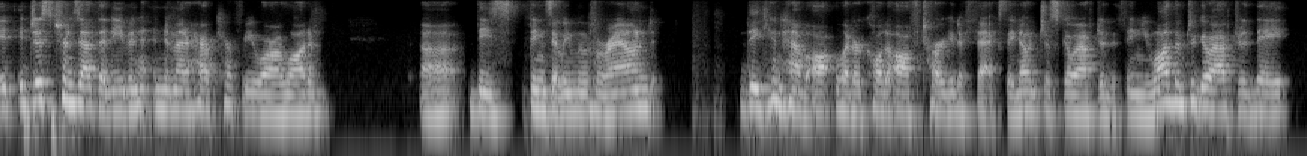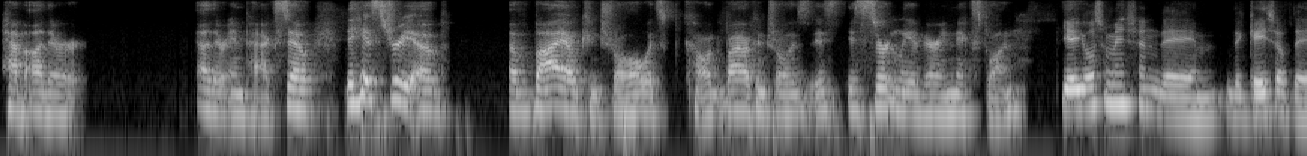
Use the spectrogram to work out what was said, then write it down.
it, it just turns out that even no matter how careful you are a lot of uh, these things that we move around, they can have what are called off target effects. They don't just go after the thing you want them to go after, they have other other impacts. So the history of of biocontrol, what's called biocontrol, is is, is certainly a very mixed one. Yeah, you also mentioned the the case of the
